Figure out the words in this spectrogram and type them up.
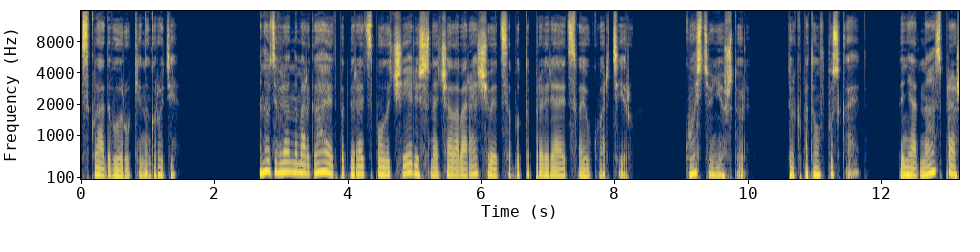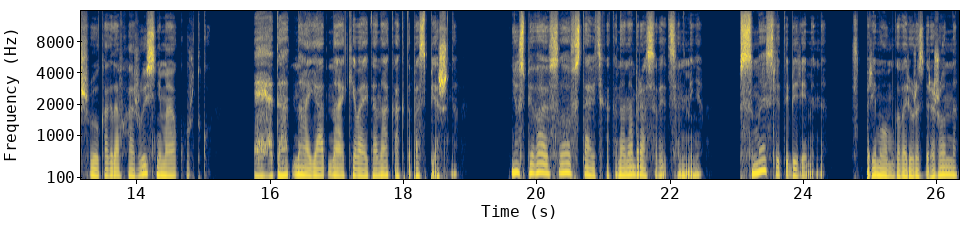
Складываю руки на груди. Она удивленно моргает, подбирает с пола челюсть, сначала оборачивается, будто проверяет свою квартиру. Кости у нее, что ли? Только потом впускает. Да не одна, спрашиваю, когда вхожу и снимаю куртку. «Э, да одна, я одна», — кивает она как-то поспешно. Не успеваю слов вставить, как она набрасывается на меня. «В смысле ты беременна?» В прямом говорю раздраженно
